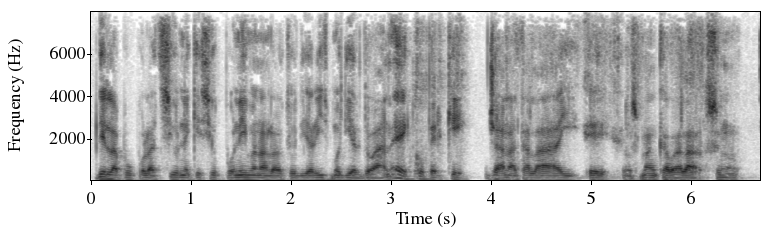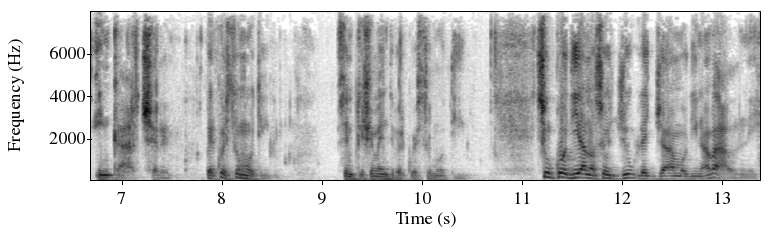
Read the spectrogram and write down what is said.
della popolazione che si opponevano all'autoritarismo di Erdogan. Ecco perché Gian Atalai e Osman Kavala sono in carcere. Per questo motivo, semplicemente per questo motivo. Sul quotidiano Soggiù leggiamo di Navalny,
